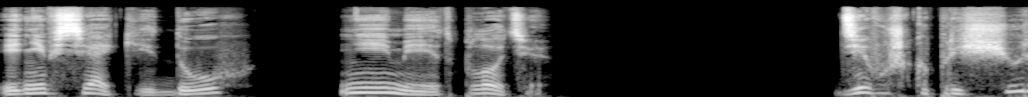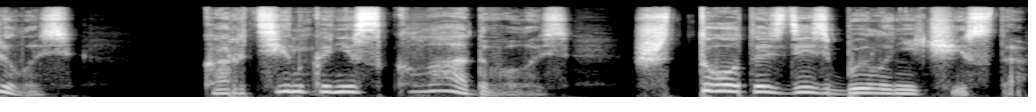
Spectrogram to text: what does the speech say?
и не всякий дух не имеет плоти». Девушка прищурилась. Картинка не складывалась. Что-то здесь было нечисто.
